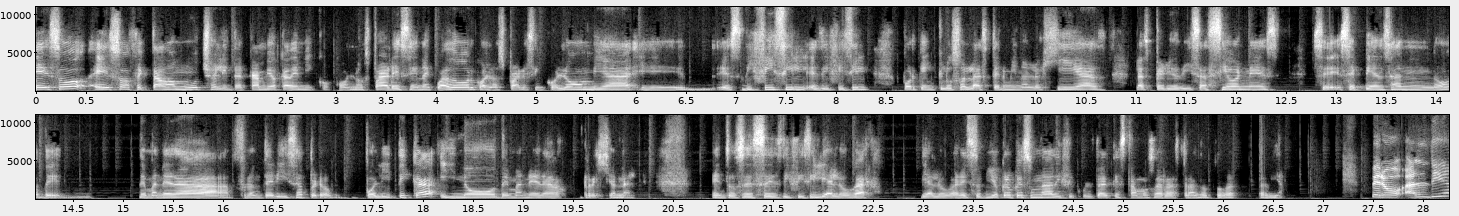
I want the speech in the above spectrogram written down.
eso, eso afectaba mucho el intercambio académico con los pares en Ecuador, con los pares en Colombia. Eh, es difícil, es difícil porque incluso las terminologías, las periodizaciones se, se piensan ¿no? de, de manera fronteriza, pero política y no de manera regional. Entonces es difícil dialogar, dialogar. Eso yo creo que es una dificultad que estamos arrastrando todavía. Pero al día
